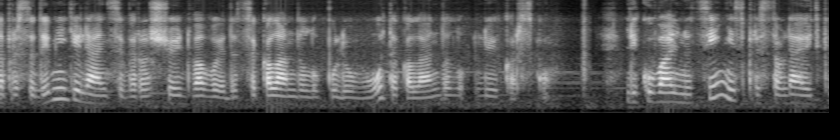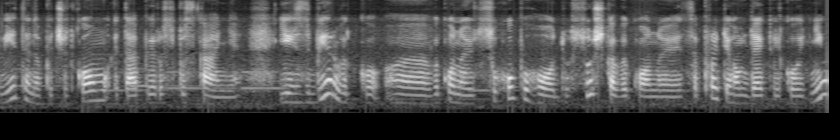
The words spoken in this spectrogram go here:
на присадибній ділянці вирощують два види: це календулу польову та календулу лікарську. Лікувальну цінність представляють квіти на початковому етапі розпускання. Їх збір е, виконують суху погоду, сушка виконується протягом декількох днів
